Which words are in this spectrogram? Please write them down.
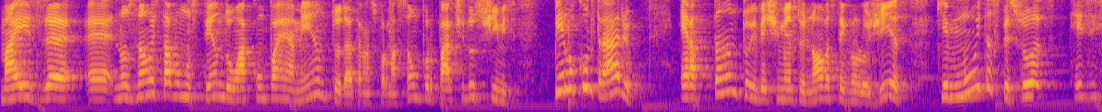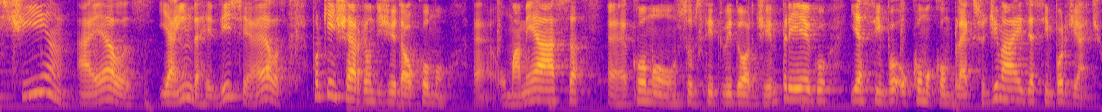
mas é, é, nós não estávamos tendo um acompanhamento da transformação por parte dos times. Pelo contrário, era tanto investimento em novas tecnologias que muitas pessoas resistiam a elas e ainda resistem a elas porque enxergam o digital como uma ameaça, é, como um substituidor de emprego e assim como complexo demais e assim por diante.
